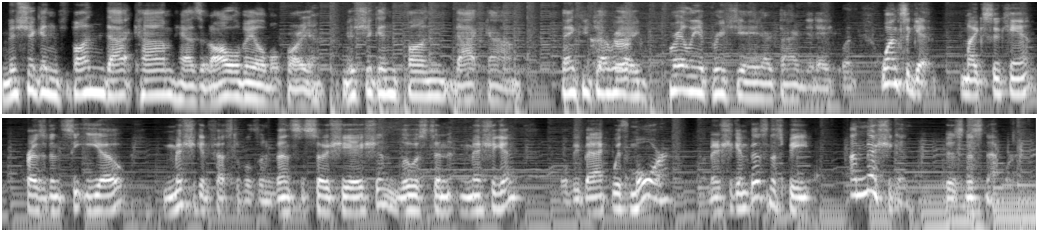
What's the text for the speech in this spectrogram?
MichiganFun.com has it all available for you. MichiganFun.com. Thank you, Jeffrey. I greatly appreciate our time today. Once again, Mike Sucant, President, CEO, Michigan Festivals and Events Association, Lewiston, Michigan. We'll be back with more Michigan Business Beat on Michigan Business Network.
